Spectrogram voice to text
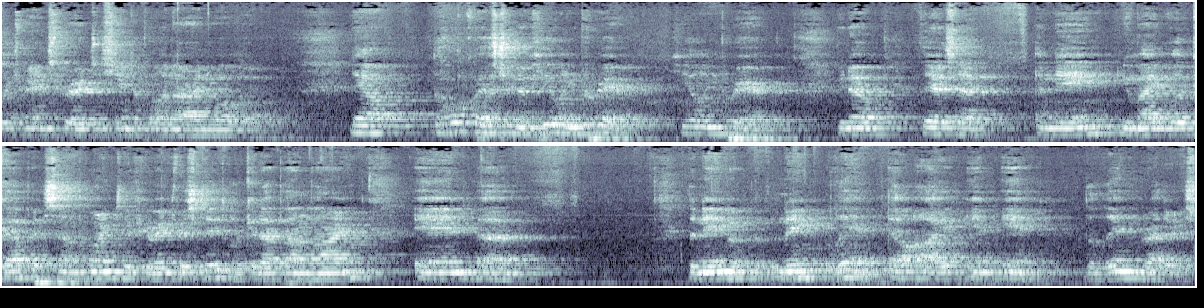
were transferred to Santa Apollinare in Nuovo. Now, the whole question of healing prayer, healing prayer, you know, there's a, a name you might look up at some point if you're interested, look it up online, and uh, the name of the name Linn, L-I-N-N, the Linn brothers.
